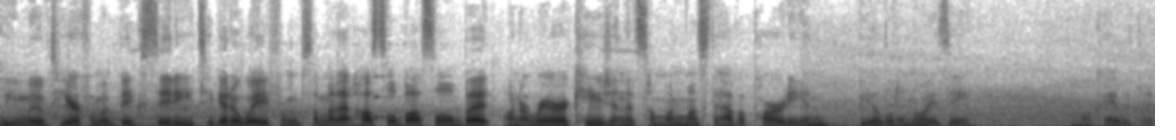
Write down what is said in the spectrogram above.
We moved here from a big city to get away from some of that hustle bustle, but on a rare occasion that someone wants to have a party and be a little noisy, I'm okay with it.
